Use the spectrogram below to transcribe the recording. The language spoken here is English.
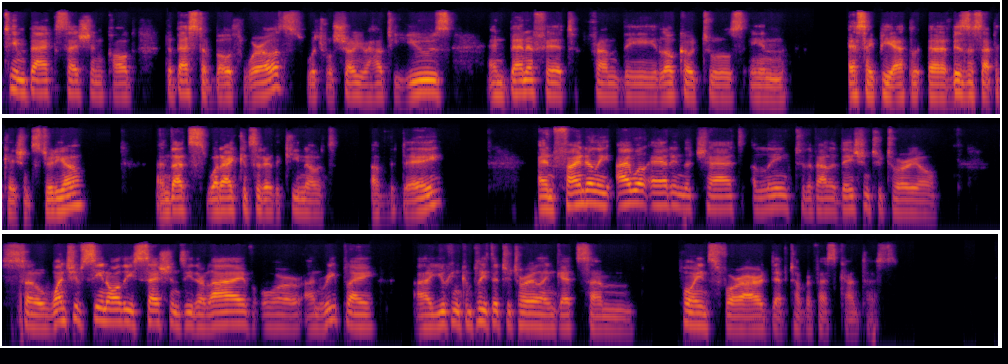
Tim Beck's session called The Best of Both Worlds, which will show you how to use and benefit from the low-code tools in SAP uh, Business Application Studio. And that's what I consider the keynote of the day. And finally, I will add in the chat a link to the validation tutorial. So once you've seen all these sessions, either live or on replay, uh, you can complete the tutorial and get some points for our Devtoberfest contest.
